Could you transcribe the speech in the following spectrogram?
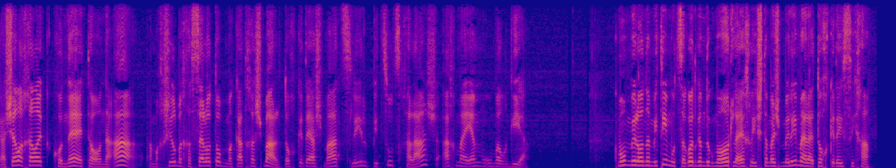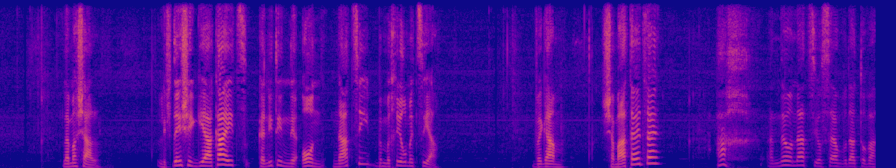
כאשר החלק קונה את ההונאה, המכשיר מחסל אותו במכת חשמל, תוך כדי השמעת צליל פיצוץ חלש, אך מאיים ומרגיע. כמו מילון אמיתי מוצגות גם דוגמאות לאיך להשתמש במילים האלה תוך כדי שיחה. למשל, לפני שהגיע הקיץ, קניתי נאון נאצי במחיר מציאה. וגם, שמעת את זה? אך, הנאו-נאצי עושה עבודה טובה.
